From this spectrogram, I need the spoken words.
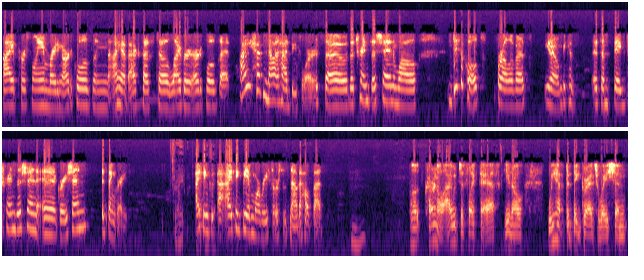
I personally am writing articles and I have access to library articles that I have not had before. So the transition, while difficult for all of us, you know, because it's a big transition and integration, it's been great. Great. I think I think we have more resources now to help that. Mm-hmm. Well, Colonel, I would just like to ask you know, we have the big graduation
